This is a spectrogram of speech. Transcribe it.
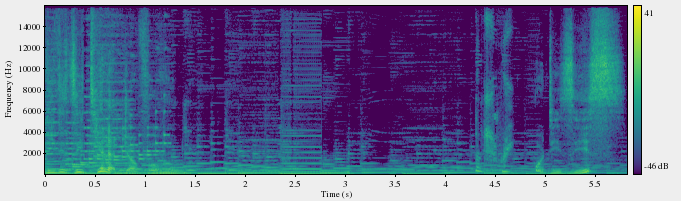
Needed the tiller job for who? What is this?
